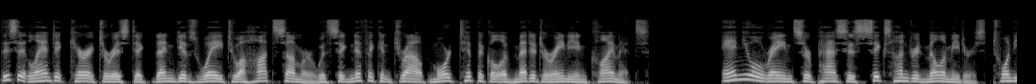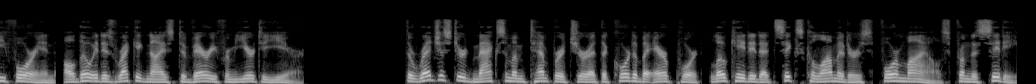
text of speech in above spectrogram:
This Atlantic characteristic then gives way to a hot summer with significant drought more typical of Mediterranean climates. Annual rain surpasses 600 mm 24 in, although it is recognized to vary from year to year. The registered maximum temperature at the Córdoba airport, located at 6 kilometers 4 miles from the city,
